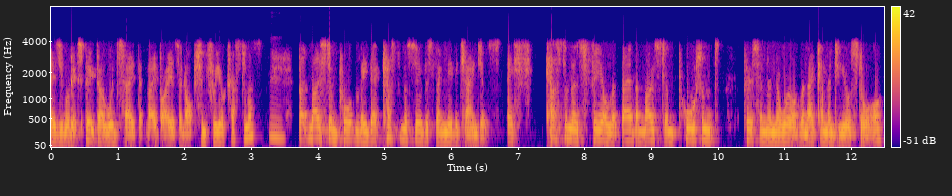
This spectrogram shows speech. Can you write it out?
as you would expect, I would say that lay-by is an option for your customers. Mm. But most importantly, that customer service thing never changes. If customers feel that they're the most important person in the world when they come into your store,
